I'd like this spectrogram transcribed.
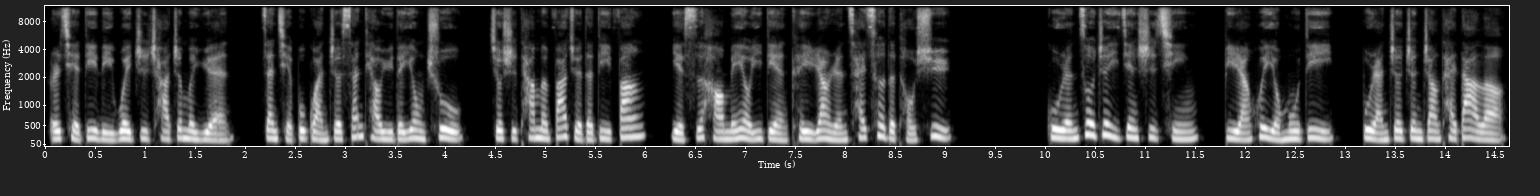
而且地理位置差这么远。暂且不管这三条鱼的用处，就是他们发掘的地方，也丝毫没有一点可以让人猜测的头绪。古人做这一件事情，必然会有目的，不然这阵仗太大了，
